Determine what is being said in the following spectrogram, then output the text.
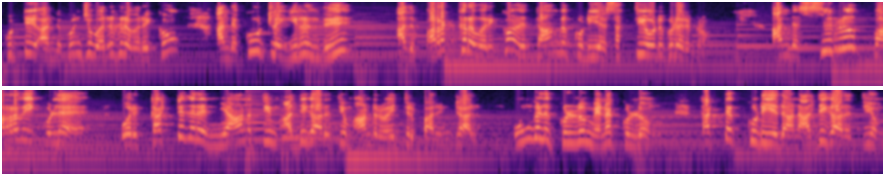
குட்டி அந்த குஞ்சு வருகிற வரைக்கும் அந்த கூட்டுல இருந்து அது பறக்கிற வரைக்கும் அது தாங்கக்கூடிய சக்தியோடு கூட இருக்கணும். அந்த சிறு பறவைக்குள்ள ஒரு கட்டுகிற ஞானத்தையும் அதிகாரத்தையும் ஆண்டர் வைத்திருப்பார் என்றால் உங்களுக்குள்ளும் எனக்குள்ளும் கட்டக்கூடியதான அதிகாரத்தையும்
